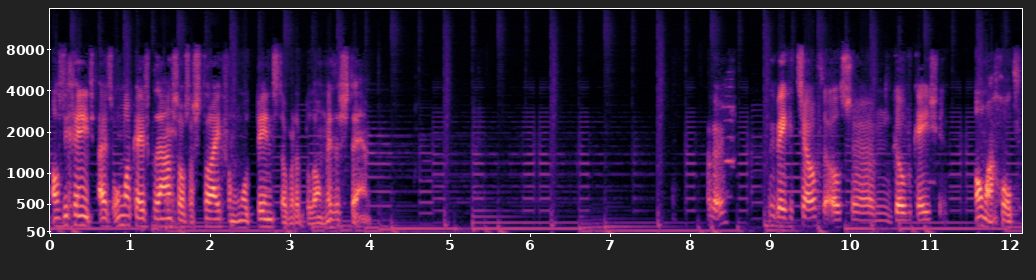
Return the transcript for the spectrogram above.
Als diegene iets uitzonderlijk heeft gedaan, zoals een strike van 100 pins, dan wordt het beloond met een stamp. Oké. Een beetje hetzelfde als ehm Go Vacation. Oh mijn god.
